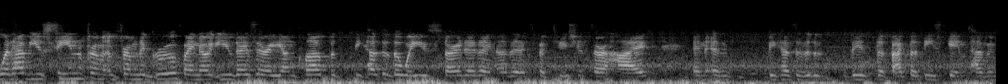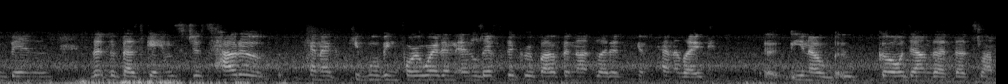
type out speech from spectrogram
what have you seen from from the group? I know you guys are a young club, but because of the way you started, I know the expectations are high, and and because of the, the, the fact that these games haven't been the, the best games, just how to kind of keep moving forward and, and lift the group up and not let it kind of like, you know, go down that, that slump.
